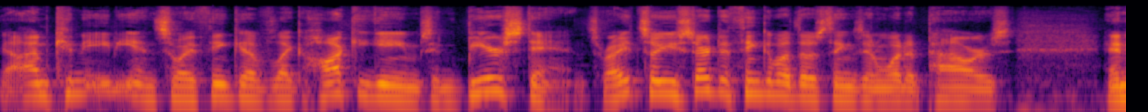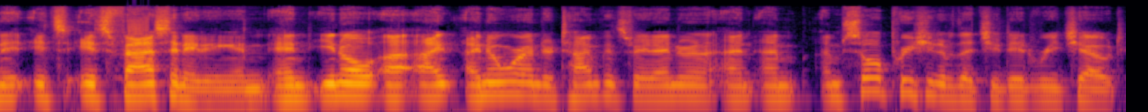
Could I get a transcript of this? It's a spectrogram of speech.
I'm Canadian, so I think of like hockey games and beer stands, right? So you start to think about those things and what it powers, and it, it's it's fascinating. And and you know, I I know we're under time constraint, Andrew, and I'm I'm so appreciative that you did reach out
